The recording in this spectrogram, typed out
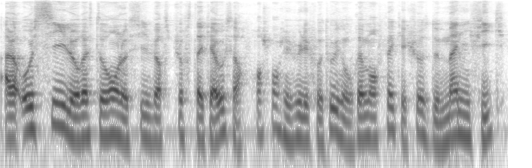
Alors aussi le restaurant, le Silver Spur Steakhouse, alors franchement j'ai vu les photos, ils ont vraiment fait quelque chose de magnifique.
